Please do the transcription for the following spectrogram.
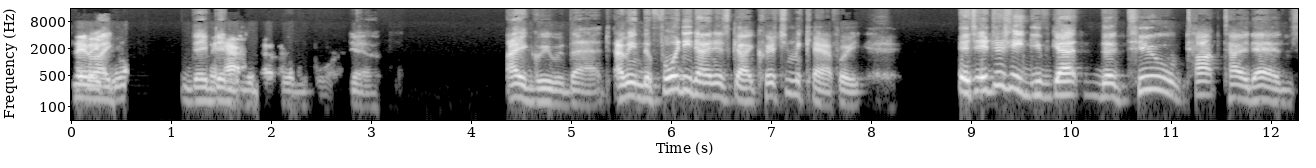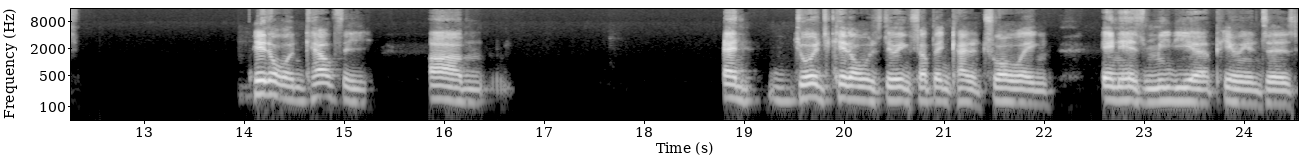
they're they like won- they've they been before. Yeah. I agree with that. I mean, the 49ers got Christian McCaffrey. It's interesting. You've got the two top tight ends, Kittle and Kelce. Um, and George Kittle was doing something kind of trolling in his media appearances.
